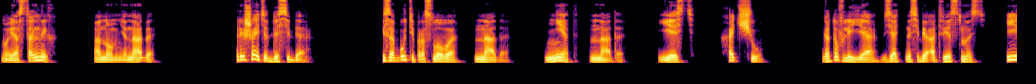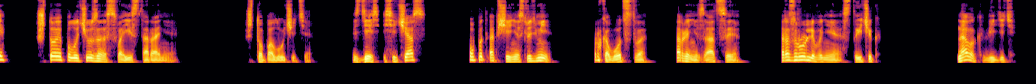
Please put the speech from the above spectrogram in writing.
но и остальных. Оно мне надо. Решайте для себя. И забудьте про слово «надо». Нет, надо. Есть «хочу». Готов ли я взять на себя ответственность? И что я получу за свои старания? Что получите? Здесь и сейчас опыт общения с людьми, руководство, организации, разруливание стычек, навык видеть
